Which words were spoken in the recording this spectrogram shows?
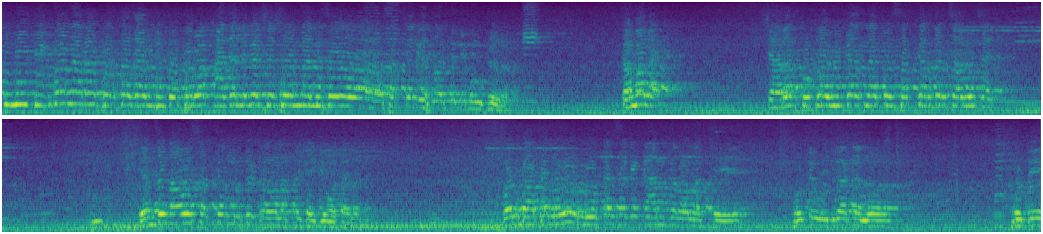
तुम्ही बिग बॉल नारळ फोडता जाईल तिथं. परवा खाजा लगेच सोडणारीचं सत्कार घेतला त्यांनी मग केलं. कमाल आहे. शहरात कुठला विकास नाही पण सत्कार तर चालूच आहे. यांचं नाव सत्कार मूर्त ठेवावं लागतं काही वाटायला पण बाबाला हो, लोकांसाठी काम करावं लागते. मोठे उद्घाटन मोठे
